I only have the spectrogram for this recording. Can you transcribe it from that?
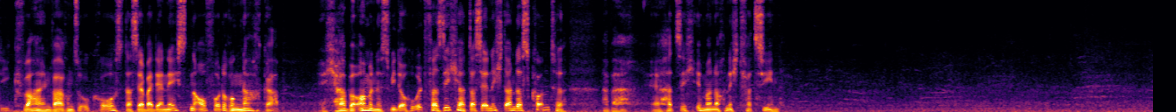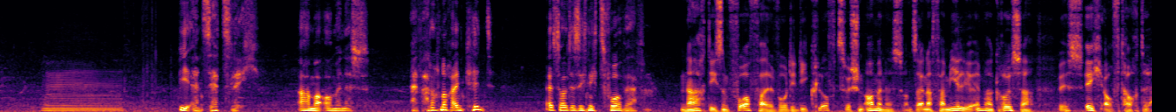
Die Qualen waren so groß, dass er bei der nächsten Aufforderung nachgab. Ich habe Ominous wiederholt versichert, dass er nicht anders konnte, aber er hat sich immer noch nicht verziehen. Wie entsetzlich. Armer Ominous. Er war doch noch ein Kind. Er sollte sich nichts vorwerfen. Nach diesem Vorfall wurde die Kluft zwischen Ominous und seiner Familie immer größer, bis ich auftauchte.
